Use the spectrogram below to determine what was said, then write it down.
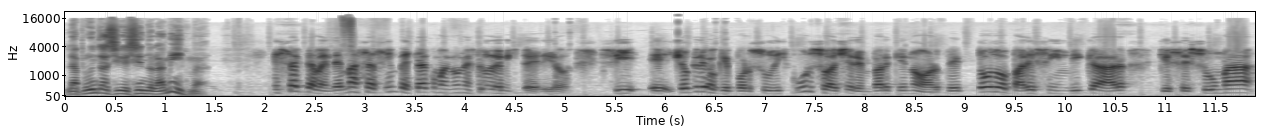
la pregunta sigue siendo la misma. Exactamente, Massa siempre está como en un estado de misterio. Sí, eh, yo creo que por su discurso ayer en Parque Norte, todo parece indicar que se suma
